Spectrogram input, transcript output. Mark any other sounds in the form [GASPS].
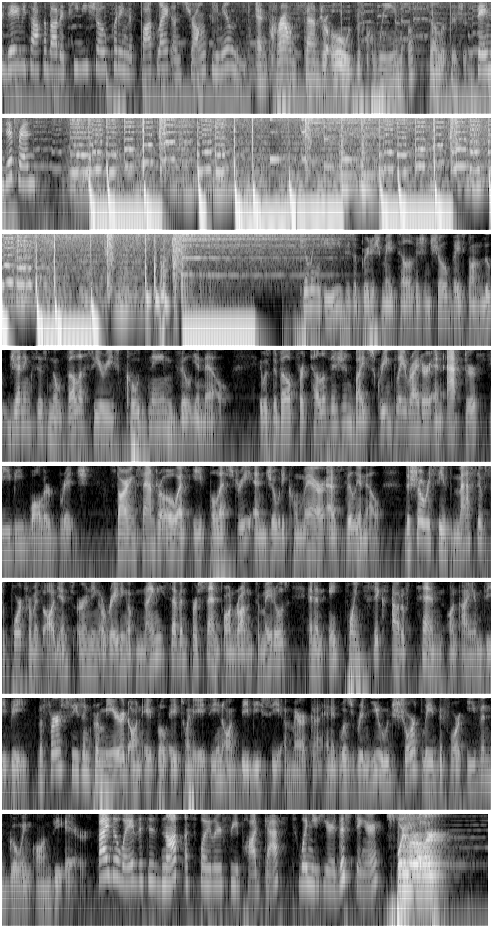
Today we talk about a TV show putting the spotlight on strong female leads. And crown Sandra Oh the queen of television. Same difference. Killing Eve is a British made television show based on Luke Jennings' novella series codename Villanelle. It was developed for television by screenplay writer and actor Phoebe Waller Bridge. Starring Sandra Oh as Eve Polastri and Jodie Comer as Villanelle, the show received massive support from its audience, earning a rating of 97% on Rotten Tomatoes and an 8.6 out of 10 on IMDb. The first season premiered on April 8, 2018 on BBC America, and it was renewed shortly before even going on the air. By the way, this is not a spoiler free podcast. When you hear this stinger, Spoiler alert!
